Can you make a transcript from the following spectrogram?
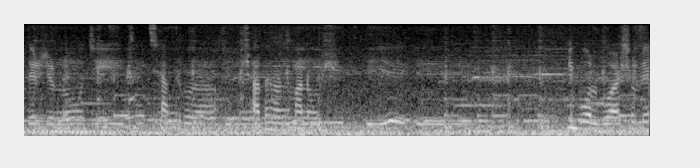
ওদের জন্য যে ছাত্ররা, সাধারণ মানুষ। কি বলব, আসলে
